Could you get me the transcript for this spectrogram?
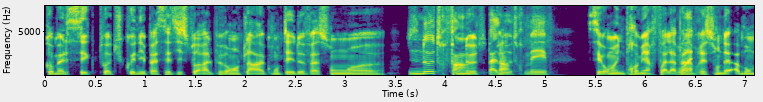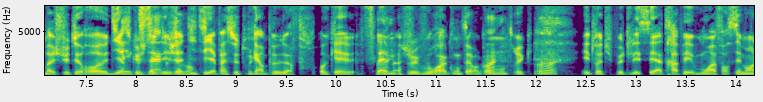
comme elle sait que toi, tu connais pas cette histoire, elle peut vraiment te la raconter de façon. euh, neutre, enfin, Neutre, pas neutre, mais c'est vraiment une première fois, elle a pas Ouais. l'impression de, ah bon, bah je vais te redire ce que je t'ai déjà dit. Il y a pas ce truc un peu de, pff, ok, flemme, je vais vous raconter encore Ouais. mon truc. Et toi, tu peux te laisser attraper. Moi, forcément,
